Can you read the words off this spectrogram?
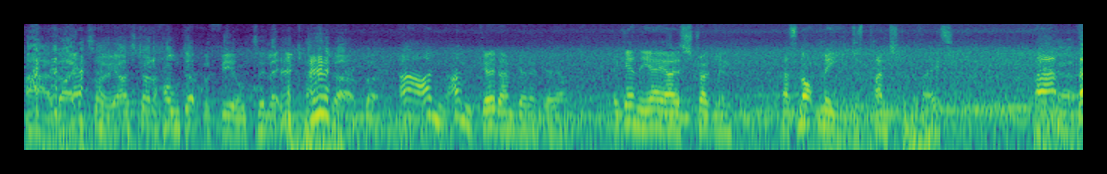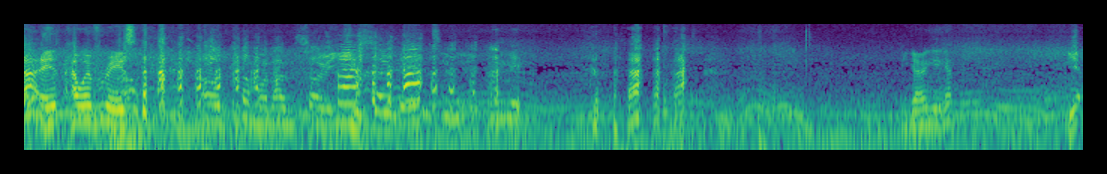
Ah, right. Sorry, I was trying to hold up the field to let you catch up, but Ah, I'm, I'm good, I'm good, I'm good. I'm, again, the AI is struggling. That's not me, you just punched in the face. Uh, that is, however, is. oh come on, I'm sorry. You so into me. you going again? Yep.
